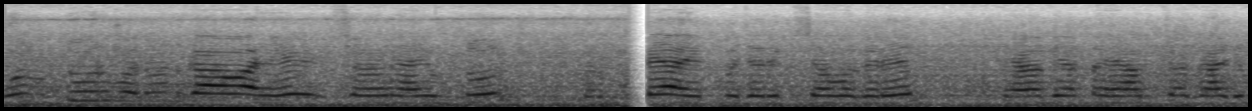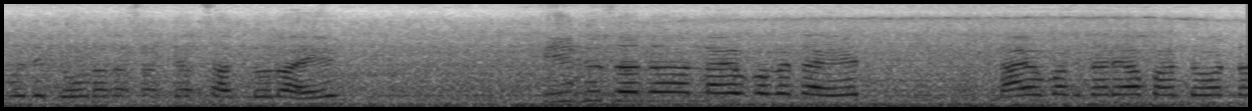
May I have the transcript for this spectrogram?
गुंटूर म्हणून गाव आहे शहर आहे गुंटूर. तर कुठे आहेत म्हणजे रिक्षा वगैरे. ते आम्ही आता ह्या आमच्या गाडीमध्ये घेऊन आता सध्या चाललेलो आहे. तीन जण लाईव्ह बघत आहेत. लाईव्ह बघणाऱ्या बांधवांना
